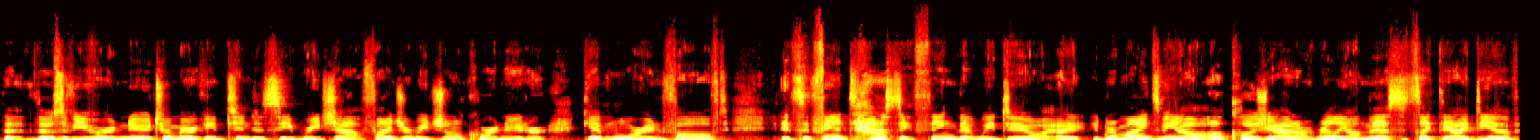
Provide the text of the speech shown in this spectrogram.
that those of you who are new to American Contingency reach out, find your regional coordinator, get more involved. It's a fantastic thing that we do. It reminds me, I'll, I'll close you out really on this. It's like the idea of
